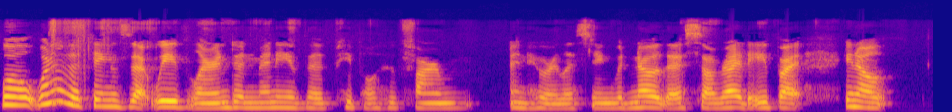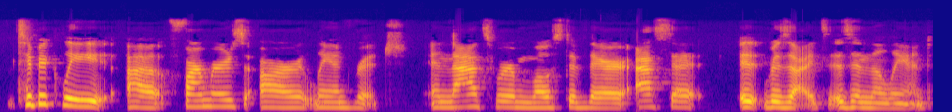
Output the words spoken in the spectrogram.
Well, one of the things that we've learned, and many of the people who farm and who are listening would know this already, but you know, typically uh, farmers are land rich and that's where most of their asset it resides is in the land.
